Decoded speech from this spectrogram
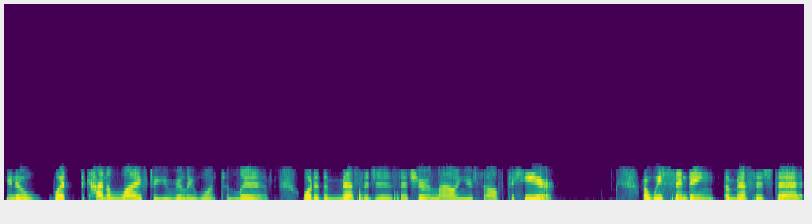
You know what kind of life do you really want to live? What are the messages that you're allowing yourself to hear? Are we sending a message that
